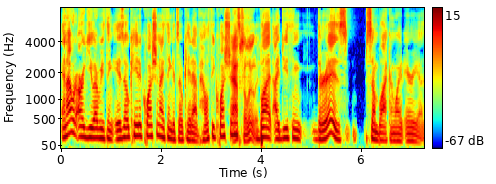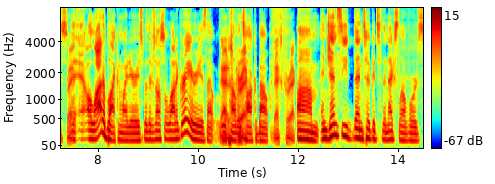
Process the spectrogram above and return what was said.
And I would argue everything is okay to question. I think it's okay to have healthy questions. Absolutely. But I do think there is some black and white areas, Right. a, a lot of black and white areas, but there's also a lot of gray areas that, That we'll probably correct. talk about. That's correct. Um, and Gen Z then took it to the next level where it's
